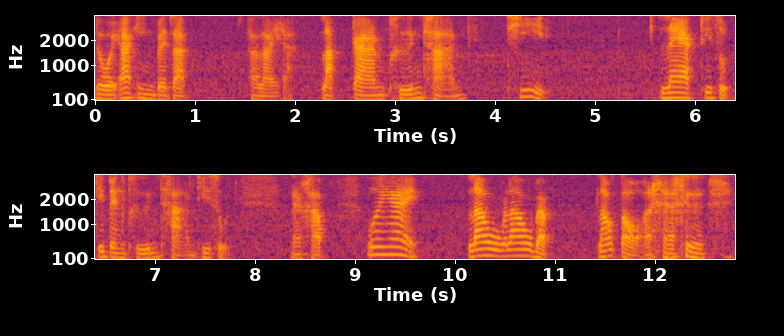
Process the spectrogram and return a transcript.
โดยอ้างอิงไปจากอะไรอะหลักการพื้นฐานที่แรกที่สุดที่เป็นพื้นฐานที่สุดนะครับพูดง่ายๆเล่าเล่าแบบ เล่าต่อนะคือจ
